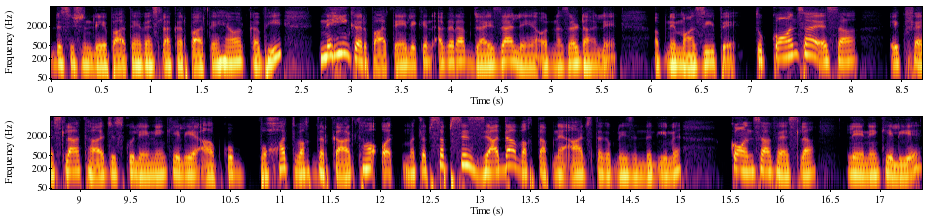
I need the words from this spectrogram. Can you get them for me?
डिसीज़न ले पाते हैं फैसला कर पाते हैं और कभी नहीं कर पाते हैं। लेकिन अगर आप जायजा लें और नज़र डालें अपने माजी पे तो कौन सा ऐसा एक फैसला था जिसको लेने के लिए आपको बहुत वक्त दरकार था और मतलब सबसे ज़्यादा वक्त आपने आज तक अपनी ज़िंदगी में कौन सा फैसला लेने के लिए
